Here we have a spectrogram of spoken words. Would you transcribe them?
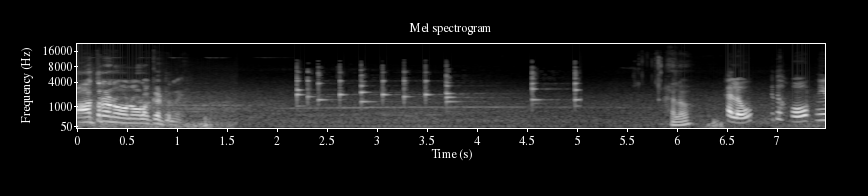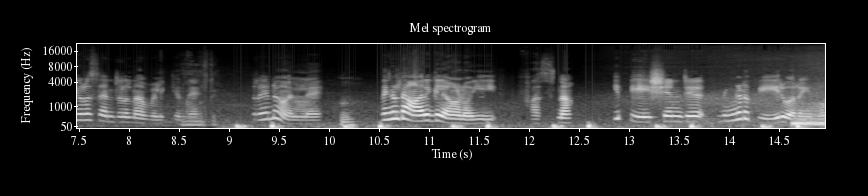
മാത്രമാണ് ഓണോളെ കെട്ടുന്നത് ഹലോ? ഹലോ ഇത് ഹോപ്പ് ന്യൂറോ സെന്ററിൽ നിന്നാണ് വിളിക്കുന്നത് റെനോ അല്ലേ? നിങ്ങളുടെ ആരെങ്കിലും ആണോ ഈ ഫസ്ന? ഈ പേഷ്യന്റ് നിങ്ങളുടെ പേര് പറയുന്നു.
